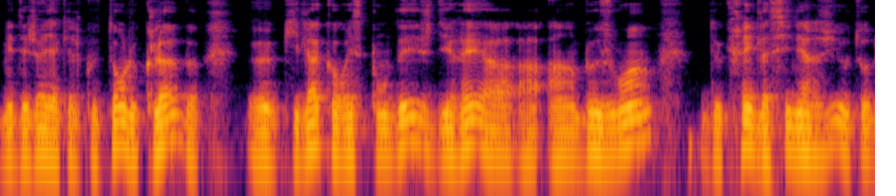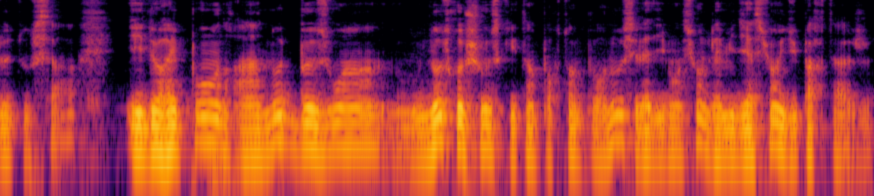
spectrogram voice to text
mais déjà il y a quelque temps, le club euh, qui là correspondait, je dirais, à, un besoin de créer de la synergie autour de tout ça et de répondre à un autre besoin une autre chose qui est importante pour nous, c'est la dimension de la médiation et du partage.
